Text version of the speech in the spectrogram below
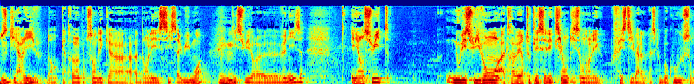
ce qui arrive dans 80% des cas dans les 6 à 8 mois qui suivent euh, Venise. Et ensuite, nous les suivons à travers toutes les sélections qui sont dans les festivals, parce que beaucoup sont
